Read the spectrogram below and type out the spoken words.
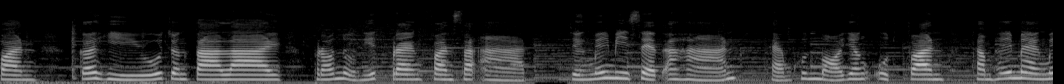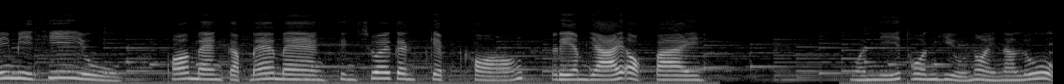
ฟัน ก็หิวจนตาลาย เพราะหนูนิดแปรงฟันสะอาด จึงไม่มีเศษอาหาร แถมคุณหมอยังอุดฟันทำให้แมงไม่มีที่อยู่ พ่อแมงกับแม่แมงจึงช่วยกันเก็บของเตรียมย้ายออกไป วันนี้ทนหิวหน่อยนะลูก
